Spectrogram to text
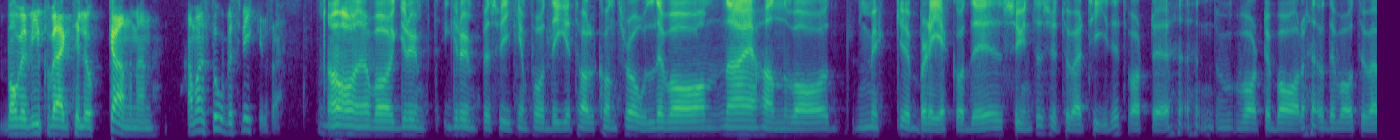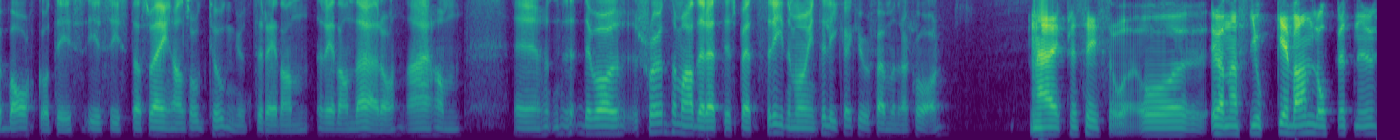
var väl vi på väg till luckan, men han var en stor besvikelse. Ja, jag var grymt, grymt besviken på Digital Control. Det var, nej, han var mycket blek och det syntes ju tyvärr tidigt vart det, vart det bar. Och det var tyvärr bakåt i, i sista sväng. Han såg tung ut redan, redan där och nej, han, eh, det var skönt när man hade rätt i spetsstriden, men var inte lika kul 500 kvar. Nej, precis så. Och Önas Jocke vann loppet nu.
